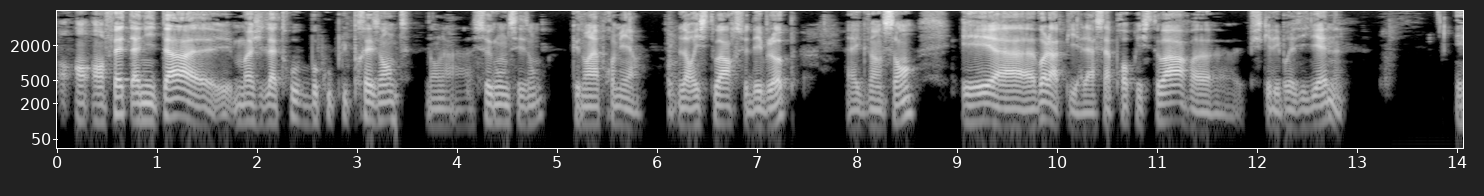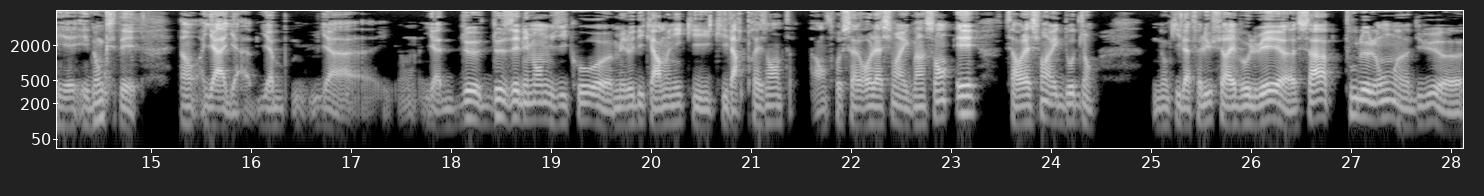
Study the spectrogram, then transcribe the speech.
en, fait, Anita, euh, moi je la trouve beaucoup plus présente dans la seconde saison que dans la première. Leur histoire se développe avec Vincent et euh, voilà, puis elle a sa propre histoire euh, puisqu'elle est brésilienne et, donc c'était il y a, deux, éléments musicaux mélodiques harmoniques qui la représentent entre sa relation avec Vincent et sa relation avec d'autres gens. Donc il a fallu faire évoluer euh, ça tout le long euh, du... Euh,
